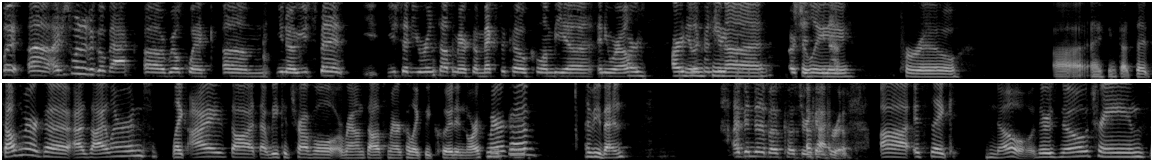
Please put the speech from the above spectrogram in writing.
but uh, I just wanted to go back uh, real quick. Um, you know, you spent. You said you were in South America, Mexico, Colombia, anywhere else? Ar- Argentina, Chile, Peru. Uh, I think that's it. South America, as I learned, like I thought that we could travel around South America like we could in North America. Mm-hmm. Have you been? I've been to both Costa Rica okay. and Peru. Uh, it's like no, there's no trains.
